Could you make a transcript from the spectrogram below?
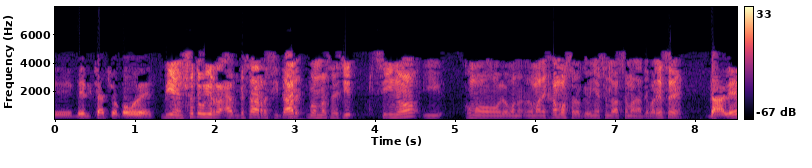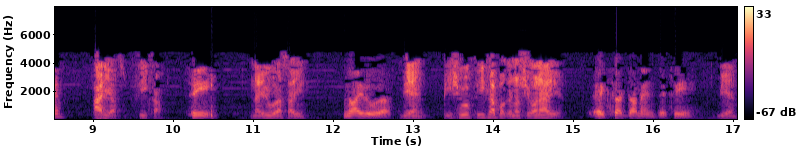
de- del Chacho Coudet. Bien, yo te voy a empezar a recitar, vos me vas a decir sí, no, y cómo lo, lo manejamos a lo que venía haciendo la semana, ¿te parece? Dale. Arias, fija, Sí, no hay dudas ahí. no hay duda. Bien, Pichu fija porque no llegó nadie. Exactamente, sí. Bien,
